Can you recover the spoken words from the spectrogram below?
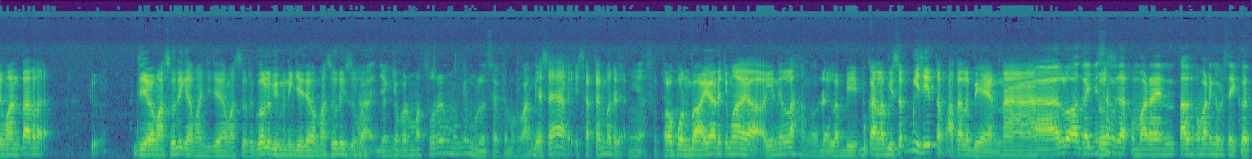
Cuma ntar Jaya Masuri kan, Jaya Masuri. Gue lebih mending Jaya Masuri Nah, sumpah. Japan Matsurin mungkin bulan September lagi. Biasanya September ya. Iya, September. Walaupun bayar cuma ya inilah udah lebih bukan lebih sepi sih, tepatnya lebih enak. Ah, lu agak nyesel nggak kemarin tahun kemarin nggak bisa ikut?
